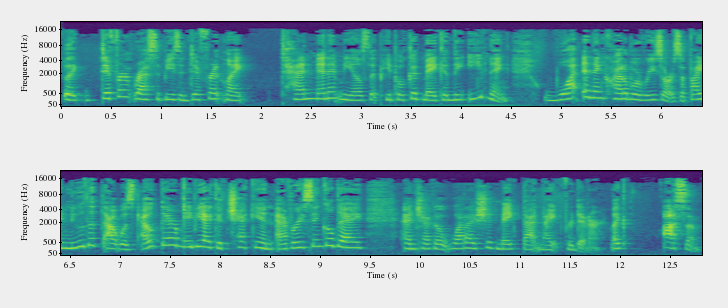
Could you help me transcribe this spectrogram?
like different recipes and different like 10 minute meals that people could make in the evening. What an incredible resource. If I knew that that was out there, maybe I could check in every single day and check out what I should make that night for dinner. Like, awesome.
